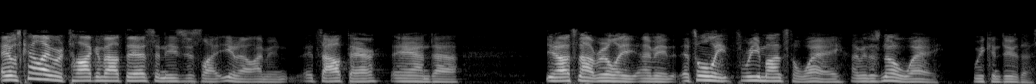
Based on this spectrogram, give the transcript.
And it was kind of like we were talking about this, and he's just like, you know, I mean, it's out there. And, uh, you know, it's not really, I mean, it's only three months away. I mean, there's no way we can do this.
